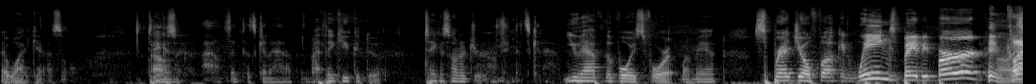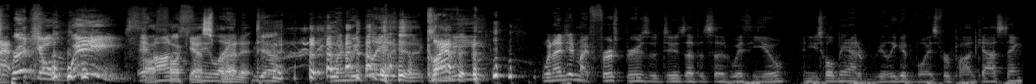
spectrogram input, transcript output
at White Castle. I Take um, us. don't, I don't think that's gonna happen. I think you could do it. Take us on a journey. I don't think that's gonna happen. You have the voice for it, my man. Spread your fucking wings, baby bird. Clap. Spread your wings. Oh, it oh fuck honestly, yeah, spread like, it. yeah. when we played Clap when we- when I did my first Brews with Dudes episode with you, and you told me I had a really good voice for podcasting,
